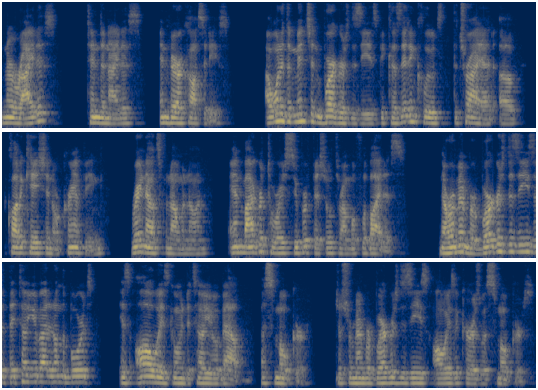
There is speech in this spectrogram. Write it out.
neuritis, tendonitis, and varicosities. I wanted to mention Buerger's disease because it includes the triad of claudication or cramping, Raynaud's phenomenon, and migratory superficial thrombophlebitis. Now remember, Buerger's disease, if they tell you about it on the boards, is always going to tell you about a smoker. Just remember, Buerger's disease always occurs with smokers.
